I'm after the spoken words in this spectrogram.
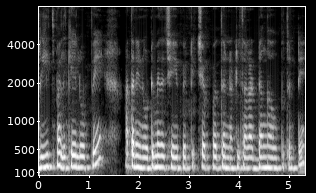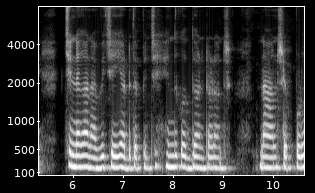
రీచ్ పలికే లోపే అతని నోటి మీద చేయి పెట్టి చెప్పొద్దన్నట్లు తల అడ్డంగా ఊపుతుంటే చిన్నగా నవ్వి చేయి అడ్డు తప్పించి ఎందుకు వద్దు? అంటాడు అంశ్. నా అంశ్ ఎప్పుడు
